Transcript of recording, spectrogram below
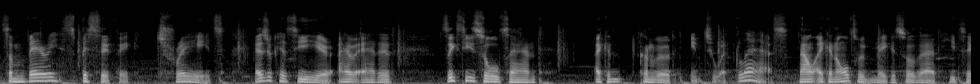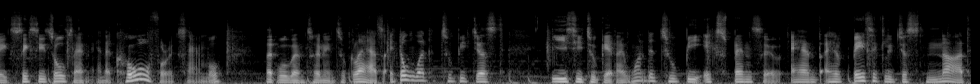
some very specific trades. As you can see here, I have added 60 soul sand I can convert into a glass. Now I can also make it so that he takes 60 soul sand and a coal, for example, that will then turn into glass. I don't want it to be just easy to get, I want it to be expensive, and I have basically just not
